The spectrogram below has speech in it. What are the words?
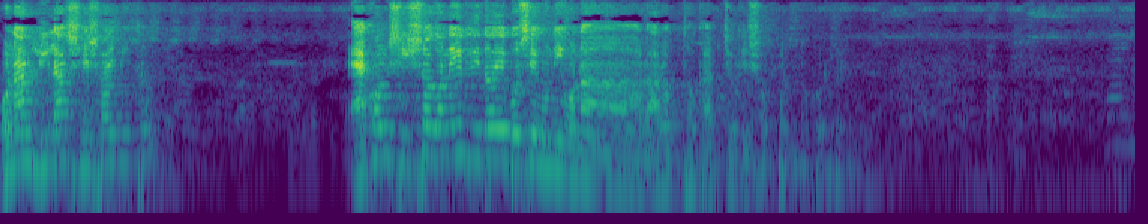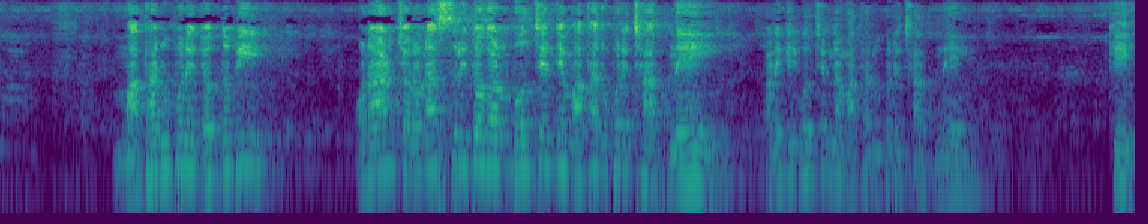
ওনার লীলা শেষ হয়নি তো? এখন শিষ্যগণের হৃদয়ে বসে উনি ওনার আরব্ধ কার্যকে সম্পন্ন করবেন। মাথার উপরে যদ্যপি ওনার চরণাশ্রিতগণ বলছেন যে মাথার উপরে ছাদ নেই। অনেকেই বলছেন না, মাথার উপরে ছাদ নেই। কি?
